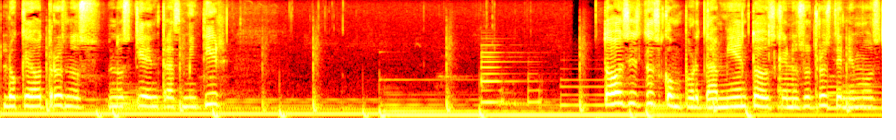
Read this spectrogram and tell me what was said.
lo que otros nos, nos quieren transmitir. Todos estos comportamientos que nosotros tenemos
